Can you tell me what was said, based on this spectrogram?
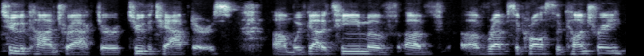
to the contractor, to the chapters. Um, we've got a team of, of, of reps across the country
